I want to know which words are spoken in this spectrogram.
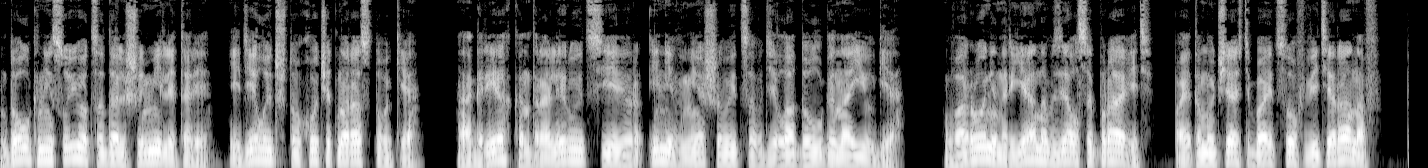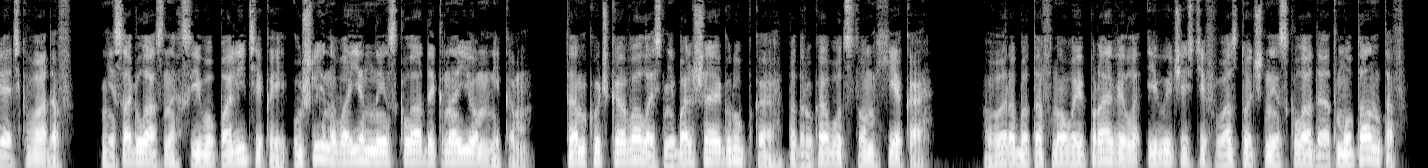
Долг не суется дальше милитари и делает, что хочет на Ростоке, а Грех контролирует север и не вмешивается в дела Долга на юге. Воронин рьяно взялся править, поэтому часть бойцов-ветеранов, пять квадов, не согласных с его политикой, ушли на военные склады к наемникам. Там кучковалась небольшая группка под руководством Хека, Выработав новые правила и вычистив восточные склады от мутантов,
